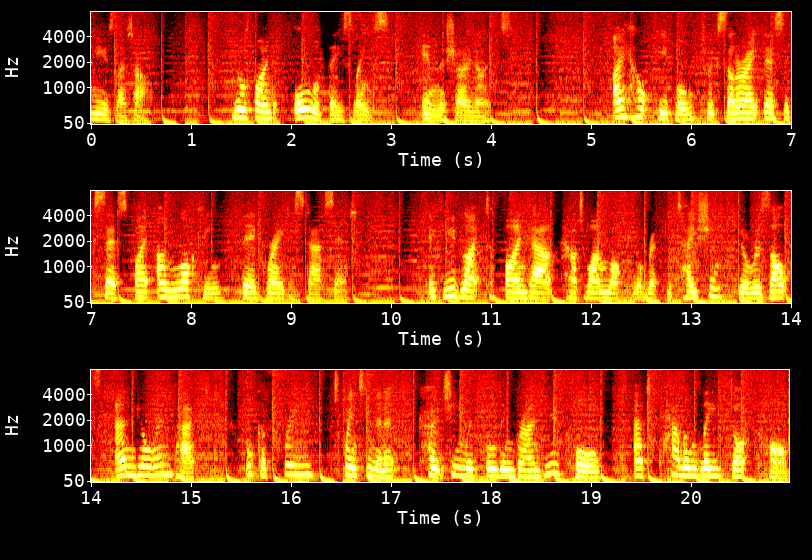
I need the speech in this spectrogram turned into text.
newsletter. You'll find all of these links in the show notes. I help people to accelerate their success by unlocking their greatest asset, If you'd like to find out how to unlock your reputation, your results, and your impact, book a free 20 minute coaching with building brand you call at calendly.com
